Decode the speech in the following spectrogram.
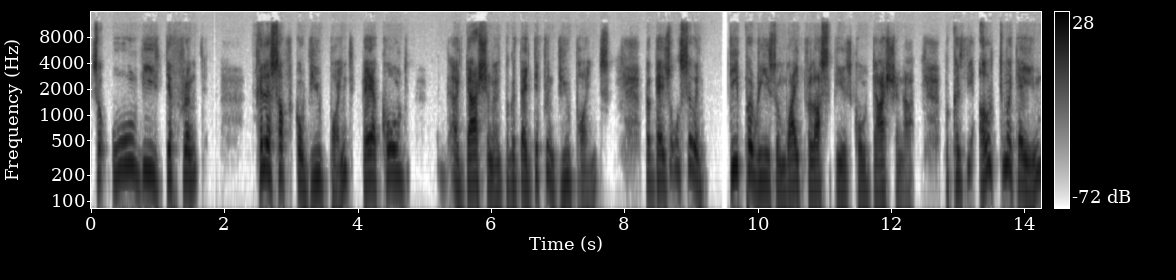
So all these different philosophical viewpoints, they are called uh, because they're different viewpoints. But there's also a deeper reason why philosophy is called darshana, because the ultimate aim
